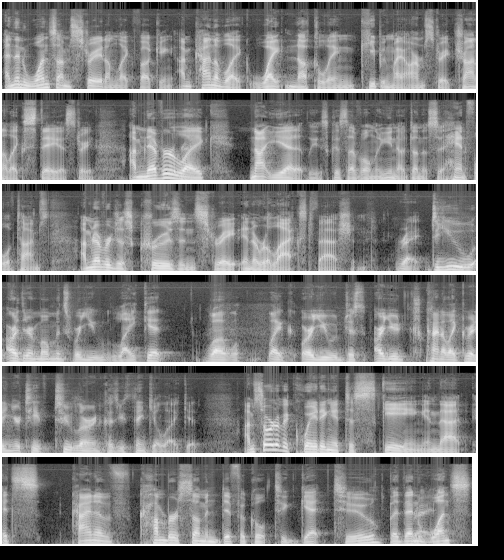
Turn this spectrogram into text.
And then once I'm straight, I'm like fucking. I'm kind of like white knuckling, keeping my arms straight, trying to like stay as straight. I'm never like not yet, at least, because I've only you know done this a handful of times. I'm never just cruising straight in a relaxed fashion. Right. Do you? Are there moments where you like it? Well, like, or you just are you kind of like gritting your teeth to learn because you think you'll like it? I'm sort of equating it to skiing in that it's kind of cumbersome and difficult to get to, but then Right. once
